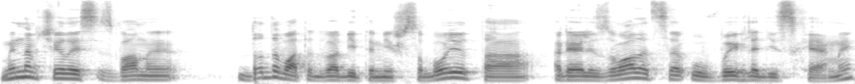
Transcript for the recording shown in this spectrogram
Ми навчились з вами додавати два біти між собою та реалізували це у вигляді схеми,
